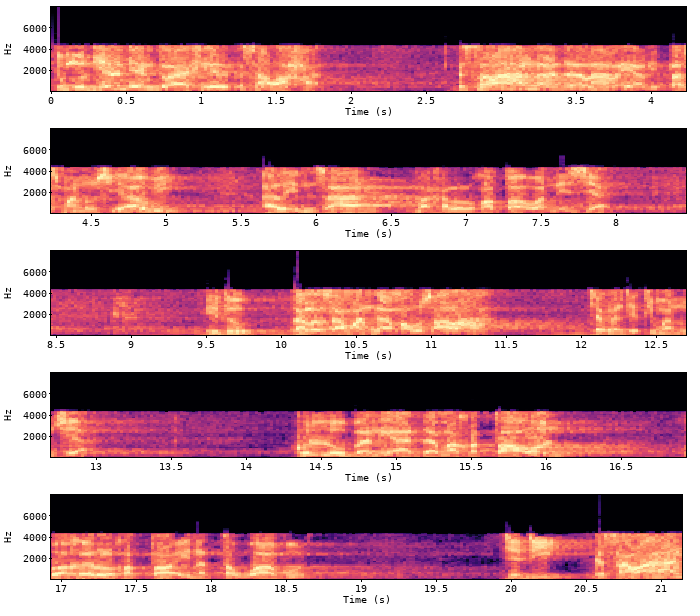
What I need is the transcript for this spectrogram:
Kemudian yang terakhir kesalahan. Kesalahan adalah realitas manusiawi. Al-insan makhluk khata wa. Itu. Kalau sama nggak mau salah, jangan jadi manusia. Kullu bani adama khata'un wa khairul at-tawwabun. Jadi kesalahan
